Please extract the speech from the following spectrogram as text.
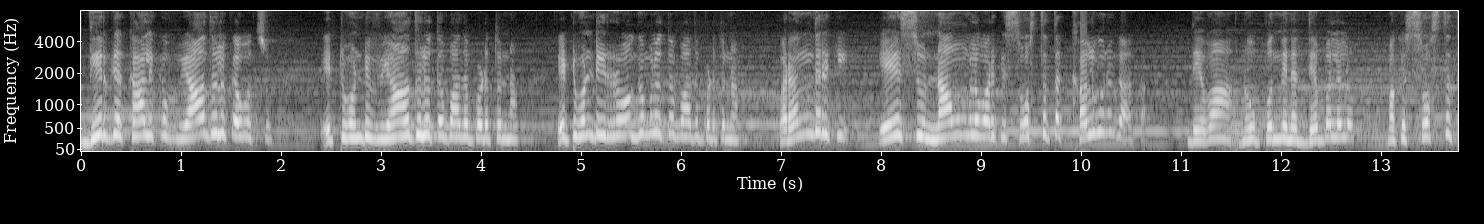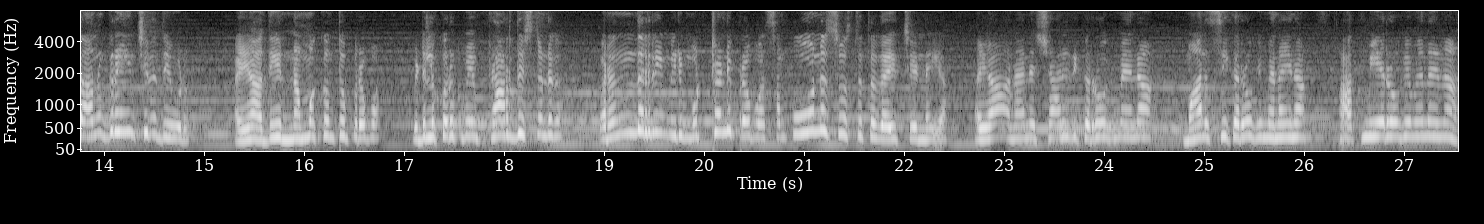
దీర్ఘకాలిక వ్యాధులు కావచ్చు. ఎటువంటి వ్యాధులతో బాధపడుతున్నా ఎటువంటి రోగములతో బాధపడుతున్నా వారందరికీ ఏసు నామముల వారికి స్వస్థత కలుగును గాక. దేవా నువ్వు పొందిన దెబ్బలలో మాకు స్వస్థత అనుగ్రహించిన దేవుడు. అయ్యా అదే నమ్మకంతో ప్రభా బిడ్డల కొరకు మేము ప్రార్థిస్తుండగా వారందరినీ మీరు ముట్టండి ప్రభా సంపూర్ణ స్వస్థత దయచేయండి అయ్యా. అయ్యా నాయన శారీరక రోగమైనా మానసిక రోగమేనైనా ఆత్మీయ రోగమేనైనా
